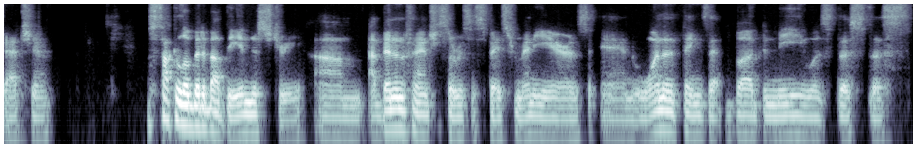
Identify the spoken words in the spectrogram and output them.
Gotcha. Let's talk a little bit about the industry. Um, I've been in the financial services space for many years, and one of the things that bugged me was this this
